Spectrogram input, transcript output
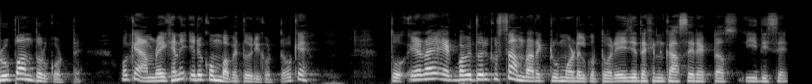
রূপান্তর করতে। ওকে আমরা এখানে এরকমভাবে তৈরি করতে ওকে তো এরা একভাবে তৈরি করছে, আমরা আরেকটু মডেল করতে পারি। এই যে দেখেন, গাছের একটা ই দিছে,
